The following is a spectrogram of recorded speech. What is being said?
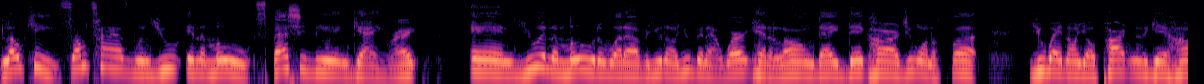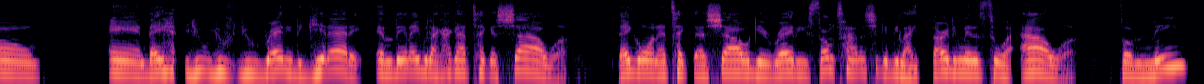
low key, sometimes when you in the mood, especially being gay, right? And you in the mood or whatever, you know, you've been at work, had a long day, dig hard, you want to fuck, you waiting on your partner to get home, and they you you you ready to get at it, and then they be like, I gotta take a shower. They go in there, take that shower, get ready. Sometimes she could be like 30 minutes to an hour. For me,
